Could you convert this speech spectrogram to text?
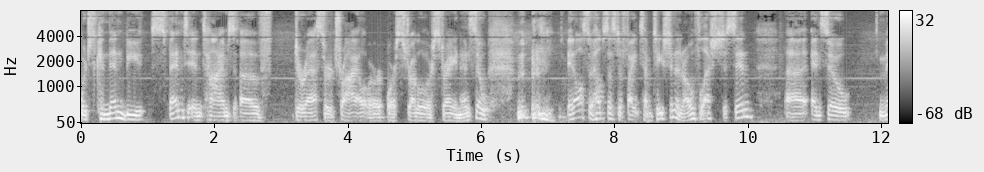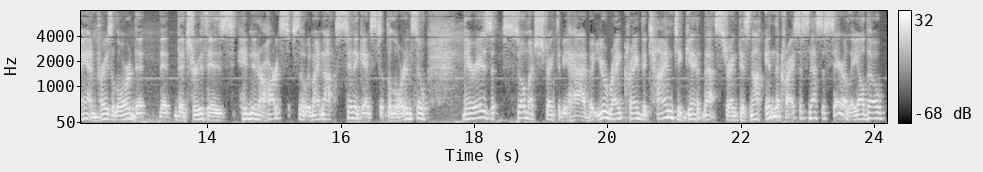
which can then be spent in times of duress or trial or, or struggle or strain. And so it also helps us to fight temptation in our own flesh to sin. Uh, and so, man, praise the Lord that, that the truth is hidden in our hearts so that we might not sin against the Lord. And so there is so much strength to be had. But you're right, Craig, the time to get that strength is not in the crisis necessarily, although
